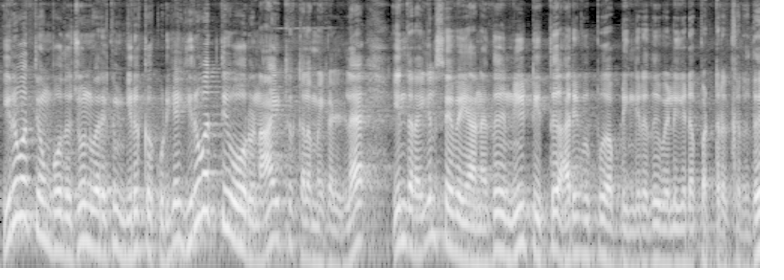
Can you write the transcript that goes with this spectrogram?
இருபத்தி ஒம்பது ஜூன் வரைக்கும் இருக்கக்கூடிய இருபத்தி ஓரு ஞாயிற்றுக்கிழமைகளில் இந்த ரயில் சேவையானது நீட்டித்து அறிவிப்பு அப்படிங்கிறது வெளியிடப்பட்டிருக்கிறது.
